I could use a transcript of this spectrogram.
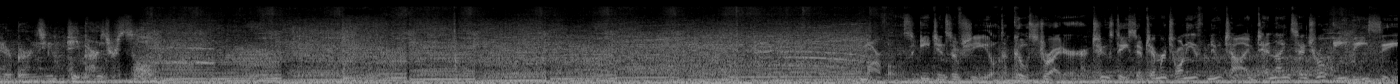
fire burns you, he burns your soul. Marvel's Agents of S.H.I.E.L.D. Ghost Rider. Tuesday, September 20th, new time, 10, 9 central, ABC.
